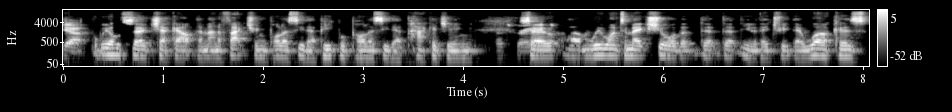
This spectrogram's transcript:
yeah, But we also check out their manufacturing policy, their people policy, their packaging. that's great. So um, we want to make sure that, that that you know they treat their workers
